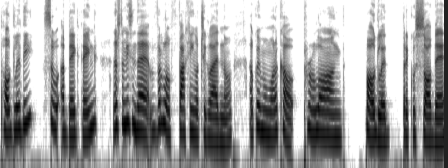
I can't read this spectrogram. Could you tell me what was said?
pogledi su a big thing. Zašto mislim da je vrlo fucking očigledno ako imamo ono kao prolonged pogled preko sobe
